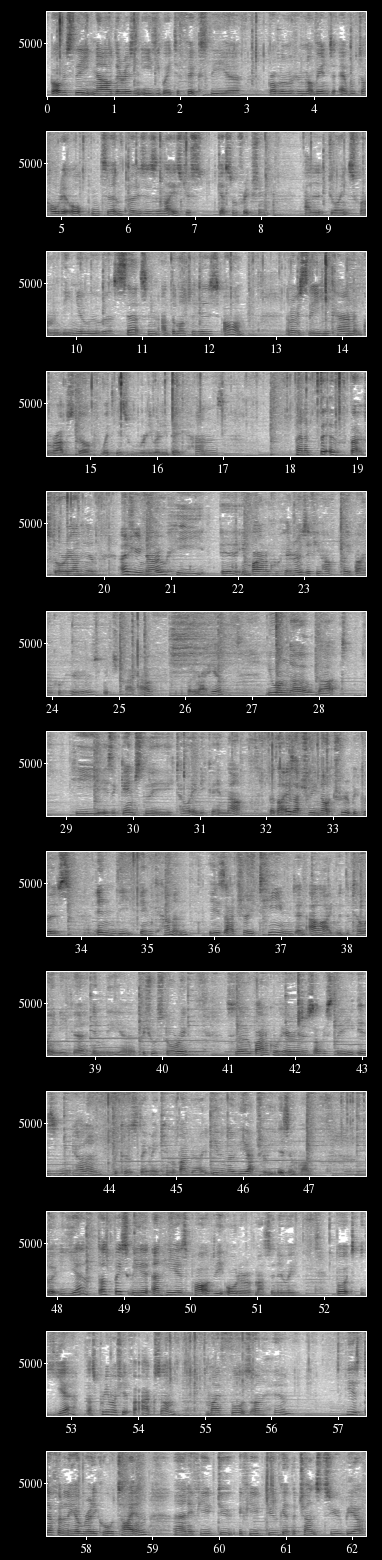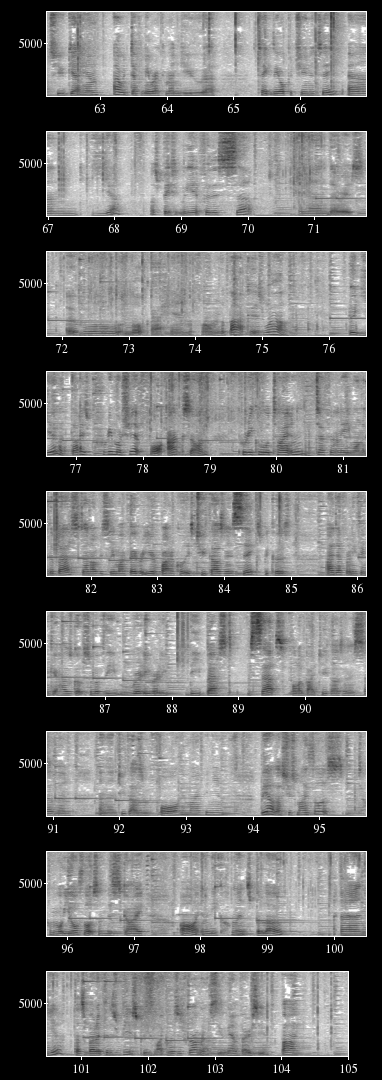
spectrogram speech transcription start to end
But obviously now there is an easy way to fix the uh, problem of him not being able to hold it up in certain poses, and that is just get some friction added joints from the new uh, sets and add them onto his arm. And obviously he can grab stuff with his really really big hands. And a bit of backstory on him. As you know, he uh, in Bionicle Heroes, if you have played Bionicle Heroes, which I have, I've got it right here, you will know that he is against the Toa Inika in that, but that is actually not true because in the in canon he is actually teamed and allied with the Toa Inika in the uh, official story. So Bionicle Heroes obviously is canon because they make him a bad guy, even though he actually isn't one. But yeah, that's basically it, and he is part of the Order of Mata Nui. But yeah, that's pretty much it for Axonn. My thoughts on him? He is definitely a really cool Titan, and if you do if you do get the chance to be able to get him, I would definitely recommend you uh, take the opportunity. And yeah, that's basically it for this set. And then there is overall look at him from the back as well. But yeah, that is pretty much it for Axonn. Pretty cool Titan, definitely one of the best, and obviously my favourite year of Bionicle is 2006 because I definitely think it has got some of the really, really the best sets, followed by 2007 and then 2004 in my opinion. But yeah, that's just my thoughts. Tell me what your thoughts on this guy are in the comments below. And yeah, that's about it for this review. So please like, comment, subscribe, and I'll see you again very soon. Bye.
